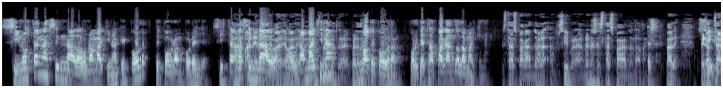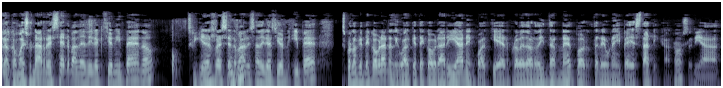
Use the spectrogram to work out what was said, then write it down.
Si no están asignadas a una máquina que corre, te cobran por ella. Si están ah, asignadas a una máquina, no te cobran, porque estás pagando la máquina. Estás pagando, la, sí, pero al menos estás pagando la máquina. vale. Pero claro, como es una reserva de dirección IP, ¿no? Si quieres reservar esa dirección IP, es por lo que te cobran, al igual que te cobrarían en cualquier proveedor de Internet por tener una IP estática, ¿no? Sería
